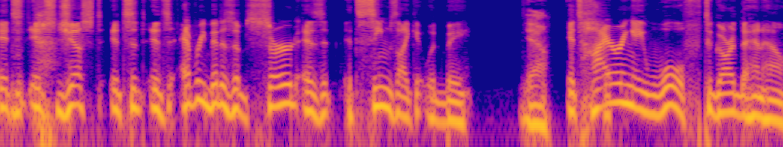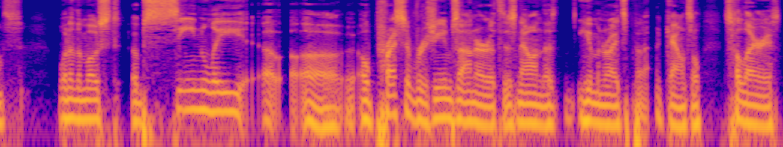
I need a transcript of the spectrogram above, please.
It's it's just it's it's every bit as absurd as it, it seems like it would be. Yeah. It's hiring a wolf to guard the henhouse. One of the most obscenely uh, uh, oppressive regimes on earth is now on the Human Rights Council. It's hilarious.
